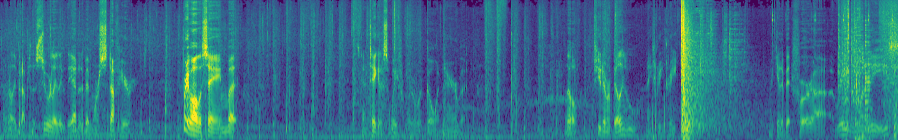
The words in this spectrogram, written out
Haven't really been up to the sewer lately. but They added a bit more stuff here. Pretty well the same, but it's kind of taking us away from where we're going there, but little few different buildings. Ooh, nice green crate. Might get a bit for uh, raiding one of these.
